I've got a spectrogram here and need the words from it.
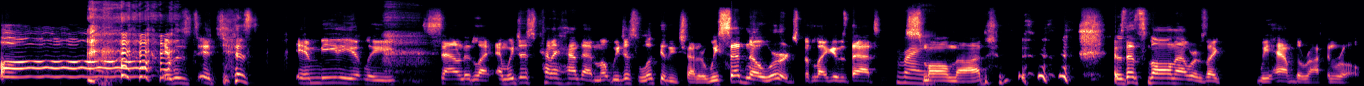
oh it was it just immediately sounded like, and we just kind of had that. Mo- we just looked at each other. We said no words, but like it was that right. small nod. it was that small nod where it was like, we have the rock and roll.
